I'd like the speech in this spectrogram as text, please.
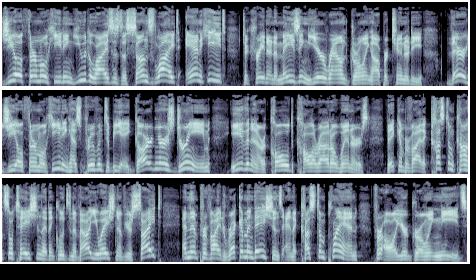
Geothermal heating utilizes the sun's light and heat to create an amazing year round growing opportunity. Their geothermal heating has proven to be a gardener's dream, even in our cold Colorado winters. They can provide a custom consultation that includes an evaluation of your site and then provide recommendations and a custom plan for all your growing needs.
